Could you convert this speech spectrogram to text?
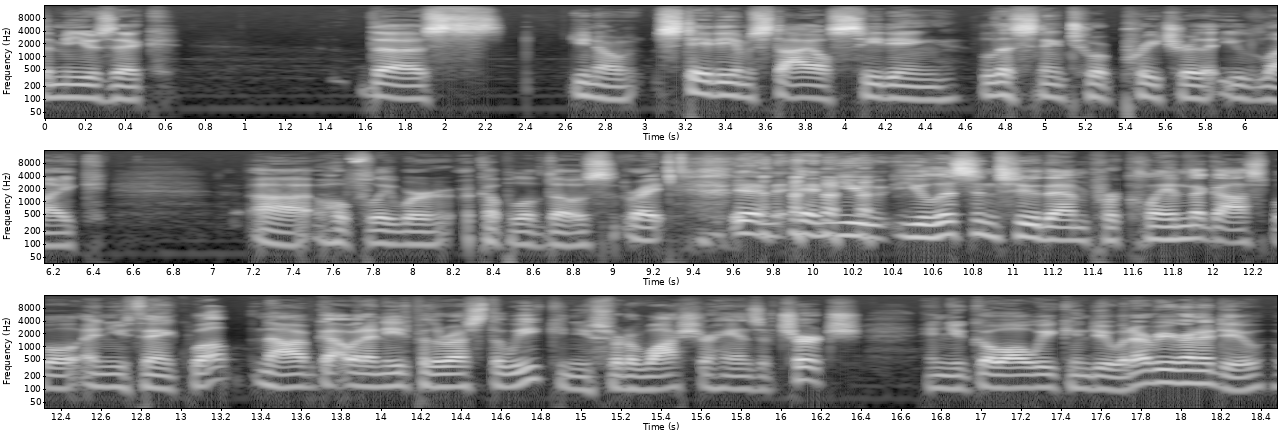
the music, the you know stadium style seating, listening to a preacher that you like. Uh, hopefully, we're a couple of those, right? And and you you listen to them proclaim the gospel, and you think, well, now I've got what I need for the rest of the week, and you sort of wash your hands of church, and you go all week and do whatever you're going to do.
